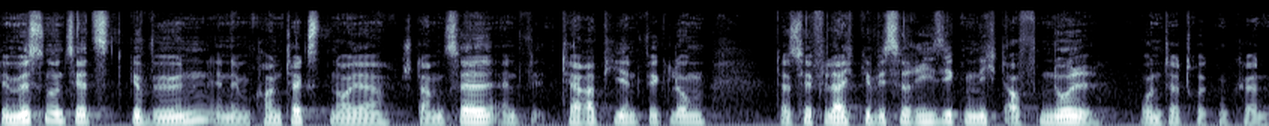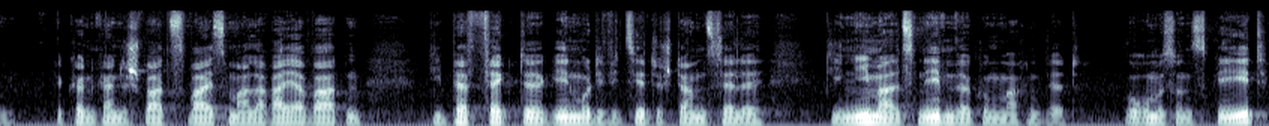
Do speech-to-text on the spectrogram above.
wir müssen uns jetzt gewöhnen, in dem Kontext neuer Stammzelltherapieentwicklung, dass wir vielleicht gewisse Risiken nicht auf Null runterdrücken können. Wir können keine Schwarz-Weiß-Malerei erwarten, die perfekte genmodifizierte Stammzelle, die niemals Nebenwirkungen machen wird. Worum es uns geht,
